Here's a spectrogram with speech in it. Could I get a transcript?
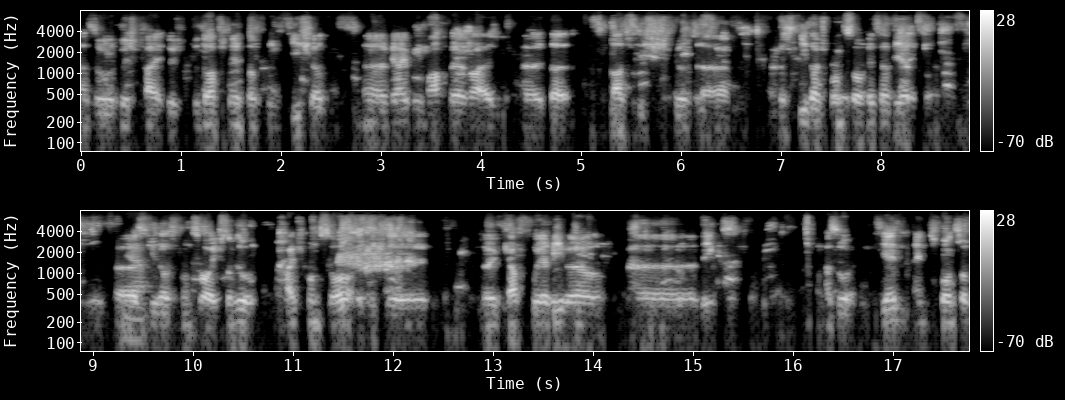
Also du, hast kein, du, darfst nicht auf dem T-Shirt äh, Werbung machen, weil äh, das Platz ist für, äh, für das Visa-Sponsor reserviert. Äh, Ja. Das Visa-Sponsor ist sowieso kein Sponsor, es ist äh, Carrefour River äh, Ding. Also sie einen Sponsor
